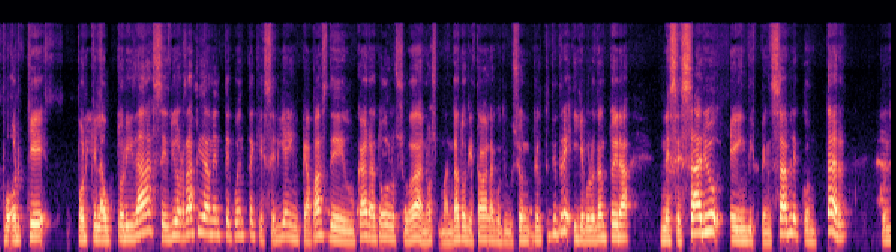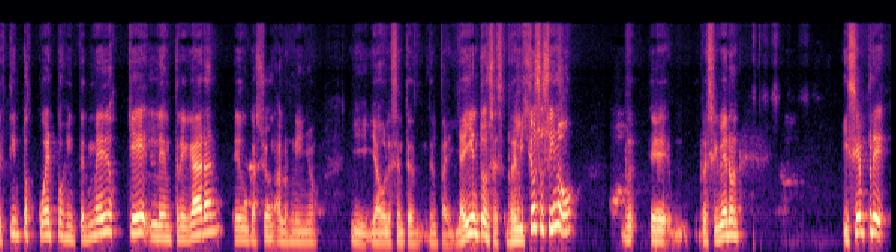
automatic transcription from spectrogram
Porque, porque la autoridad se dio rápidamente cuenta que sería incapaz de educar a todos los ciudadanos, mandato que estaba en la Constitución del 33, y que por lo tanto era necesario e indispensable contar con distintos cuerpos intermedios que le entregaran educación a los niños y, adolescentes del país. Y ahí entonces, religiosos y no, eh, recibieron y siempre,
